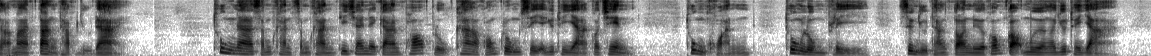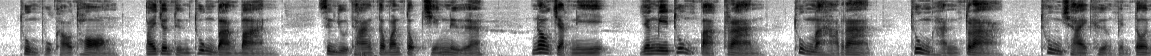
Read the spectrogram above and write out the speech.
สามารถตั้งทัพอยู่ได้ ทุ่งนาสำคัญสำคัญที่ใช้ในการเพาะปลูกข้าวของกรุงศรีอยุธยาก็เช่น ทุ่งขวัญ ทุ่งลุมพลี ซึ่งอยู่ทางตอนเหนือของเกาะเมืองอยุธยา ทุ่งภูเขาทอง ไปจนถึงทุ่งบางบาน ซึ่งอยู่ทางตะวันตกเฉียงเหนือ นอกจากนี้ยังมีทุ่งปากกราน ทุ่งมหาราช ทุ่งหันตรา ทุ่งชายเขื่องเป็นต้น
